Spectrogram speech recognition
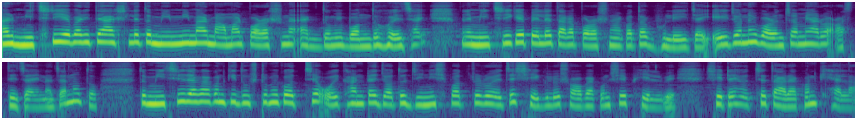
আর মিছরি এ বাড়িতে আসলে তো মিমিম আর মামার পড়াশোনা একদমই বন্ধ হয়ে যায় মানে মিছরিকে পেলে তারা পড়াশোনার কথা ভুলেই যায় এই জন্যই বরঞ্চ আমি আরও আসতে চাই না জানো তো তো মিছরি দেখো এখন কি দুষ্টুমি করছে ওইখানটায় যত জিনিসপত্র রয়েছে সেগুলো সব এখন সে ফেলবে সেটাই হচ্ছে তার এখন খেলা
